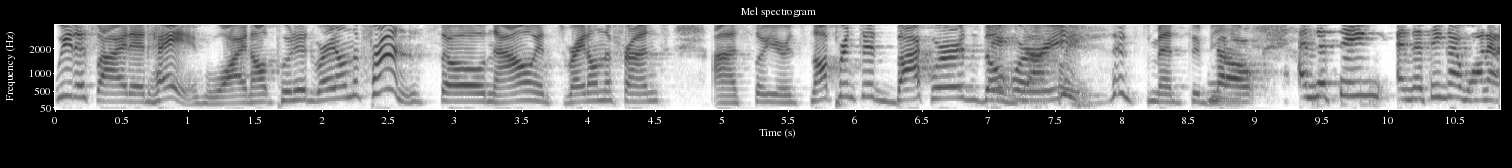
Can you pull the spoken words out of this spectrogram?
we decided, hey, why not put it right on the front? So now it's right on the front. Uh, so you're, it's not printed backwards. Don't exactly. worry. it's meant to be. No. And the thing, and the thing I want to,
